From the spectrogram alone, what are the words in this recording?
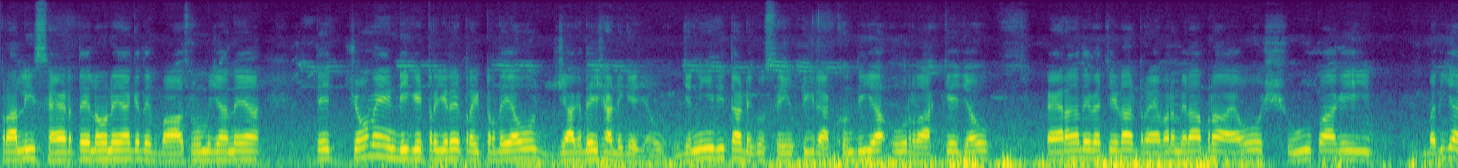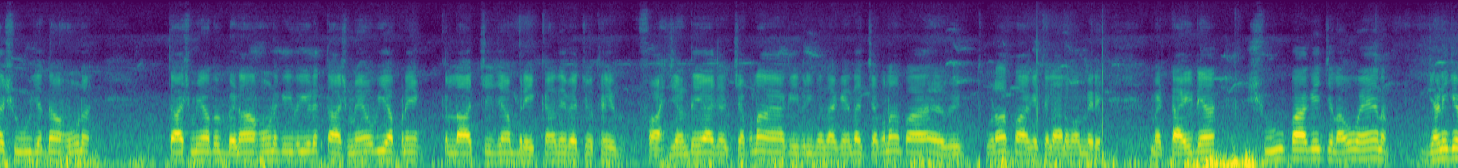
ਟਰਾਲੀ ਸਾਈਡ ਤੇ ਲਾਉਨੇ ਆ, ਕਿਤੇ ਬਾਥਰੂਮ ਜਾਂਦੇ ਆ ਤੇ ਚੌਵੇਂ ਇੰਡੀਕੇਟਰ ਜਿਹੜੇ ਟਰੈਕਟਰ ਦੇ ਆ, ਉਹ ਜਗਦੇ ਛੱਡ ਕੇ ਜਾਓ। ਜਿੰਨੀ ਵੀ ਤੁਹਾਡੇ ਕੋਲ ਸੇਫਟੀ ਰੱਖ ਹੁੰਦੀ ਆ, ਉਹ ਰੱਖ ਕੇ ਜਾਓ। ਪੈਰਾਂ ਦੇ ਵਿੱਚ ਜਿਹੜਾ ਡਰਾਈਵਰ ਮੇਰਾ ਭਰਾ ਆ, ਉਹ ਸ਼ੂ ਪਾ ਕੇ ਹੀ ਵਧੀਆ ਸ਼ੂ ਜਿੱਦਾਂ ਹੋਣ ਤਾਸ਼ਮਿਆਂ ਤੋਂ ਬਿਨਾ ਹੋਣ, ਕਈ ਵਾਰੀ ਜਿਹੜੇ ਤਾਸ਼ਮੇ ਆ, ਉਹ ਵੀ ਆਪਣੇ ਕਲਚ ਜਾਂ ਬ੍ਰੇਕਾਂ ਦੇ ਵਿੱਚ ਉੱਥੇ ਫਸ ਜਾਂਦੇ ਆ ਜਾਂ ਚੱਪਲਾਂ ਆ, ਕਈ ਵਾਰੀ ਬੰਦਾ ਕਹਿੰਦਾ ਚੱਪਲਾਂ ਪਾ, ਵੀ ਥੋੜਾ ਪਾ ਕੇ ਚਲਾ ਲਵਾਂ ਮੇਰੇ, ਮੈਂ ਟਾਈਡ ਆ। ਸ਼ੂ ਪਾ ਕੇ ਚਲਾਓ ਐਨ। ਯਾਨੀ ਕਿ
